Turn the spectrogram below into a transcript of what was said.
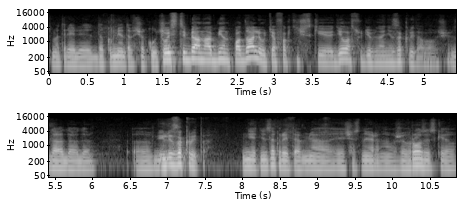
смотрели, документов еще куча. То есть тебя на обмен подали, у тебя фактически дело судебное не закрыто получается? Да, да, да. Э, Или закрыто? Нет, не закрыто. У меня, я сейчас, наверное, уже в розыске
